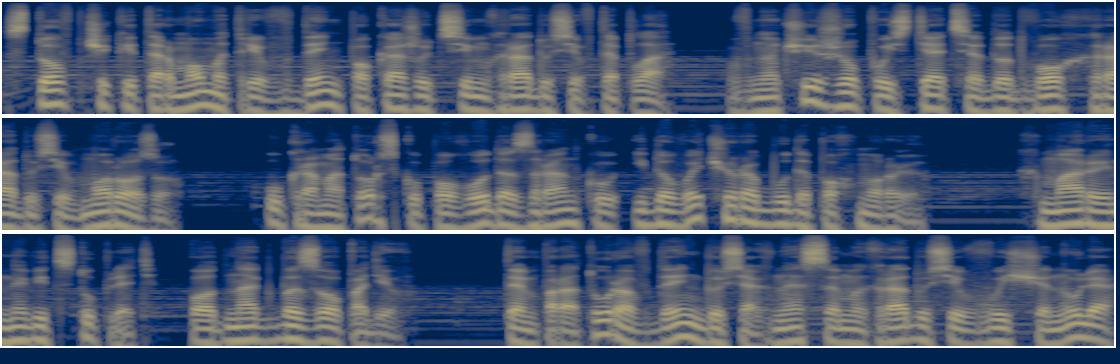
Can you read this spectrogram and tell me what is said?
Стовпчики термометрів в день покажуть 7 градусів тепла, вночі ж опустяться до 2 градусів морозу. У Краматорську погода зранку і до вечора буде похмурою. Хмари не відступлять, однак без опадів. Температура в день досягне 7 градусів вище нуля,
